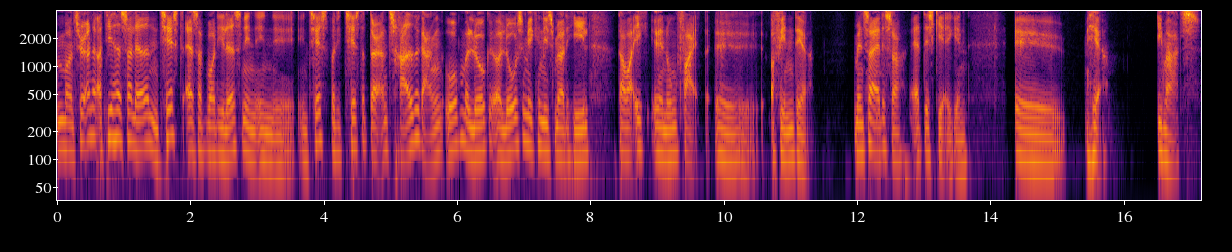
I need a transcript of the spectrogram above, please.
montørerne, og de havde så lavet en test, altså hvor de lavede sådan en, en, øh, en test, hvor de tester døren 30 gange, åben og lukke og låsemekanisme og det hele. Der var ikke øh, nogen fejl øh, at finde der. Men så er det så, at det sker igen. øh, her i marts.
